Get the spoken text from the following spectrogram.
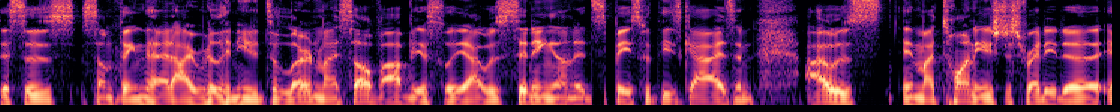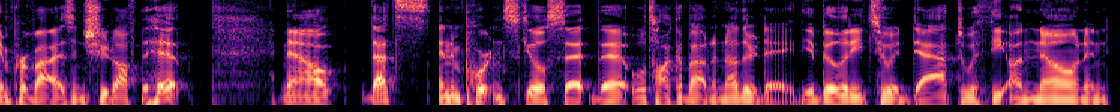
This is something that I really needed to learn myself, obviously. I was sitting on a space with these guys and I was in my 20s just ready to improvise and shoot off the hip. Now, that's an important skill set that we'll talk about another day the ability to adapt with the unknown and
